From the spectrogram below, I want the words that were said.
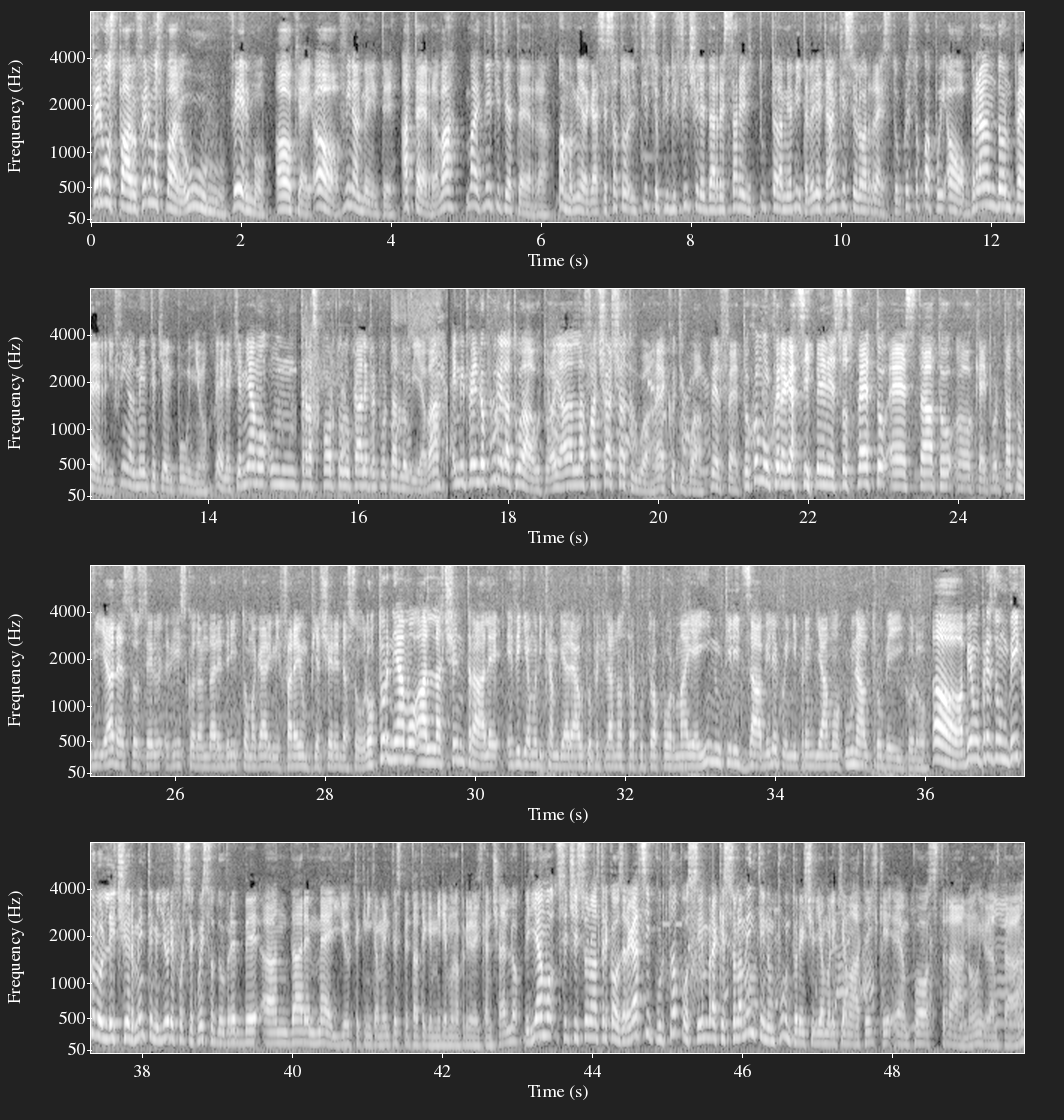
Fermo sparo, fermo sparo. Uh, fermo. Ok, oh, finalmente. A terra, va? Vai, mettiti a terra. Mamma mia, ragazzi, è stato il tizio più difficile da arrestare di tutta la mia vita. Vedete, anche se lo arresto, questo qua poi... Oh, Brandon Perry, finalmente ti ho in pugno. Bene, chiamiamo un trasporto locale per portarlo via, va? E mi prendo pure la tua auto, eh, alla facciaccia tua. Eccoti qua, perfetto. Comunque, ragazzi, bene, il sospetto è stato... Ok, portato via. Adesso se riesco ad andare dritto, magari mi farei un piacere da solo. Torniamo alla centrale centrale e vediamo di cambiare auto perché la nostra purtroppo ormai è inutilizzabile, quindi prendiamo un altro veicolo. Oh, abbiamo preso un veicolo leggermente migliore, forse questo dovrebbe andare meglio tecnicamente. Aspettate che mi devono aprire il cancello. Vediamo se ci sono altre cose. Ragazzi, purtroppo sembra che solamente in un punto riceviamo le chiamate, il che è un po' strano in realtà.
